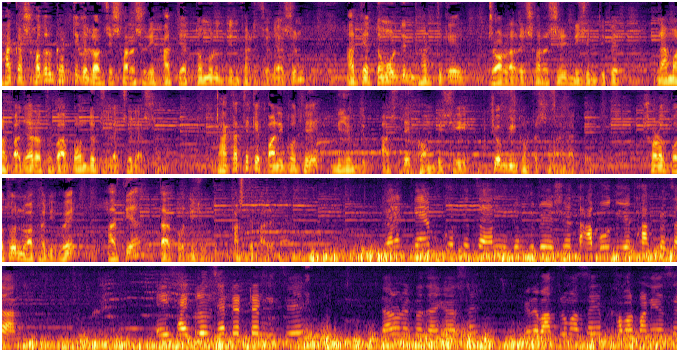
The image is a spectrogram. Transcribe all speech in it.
ঢাকা সদরঘাট থেকে লঞ্চে সরাসরি হাতিয়ার তমরুদ্দিন ঘাটে চলে আসুন। হাতিয়ার তমরুদ্দিন ঘাট থেকে ট্রলারে সরাসরি নিজম দ্বীপের নামার বাজার অথবা বন্দরটিলা চলে আসুন। ঢাকা থেকে পানিপথে নিজম দ্বীপ আসতে কম বেশি চব্বিশ ঘণ্টা সময় লাগবে। সড়ক পথ নোয়াখালী হয়ে হাতিয়া, তারপর নিজম দ্বীপ আসতে পারেন যারা ক্যাম্প করতে চান নিজম দ্বীপে এসে তাবু দিয়ে থাকতে চান, এই সাইক্লোন সেন্টারটার নিচে দারুণ একটা জায়গা আছে। এখানে বাথরুম আছে, খাবার পানি আছে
